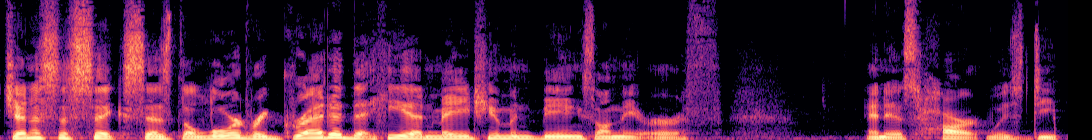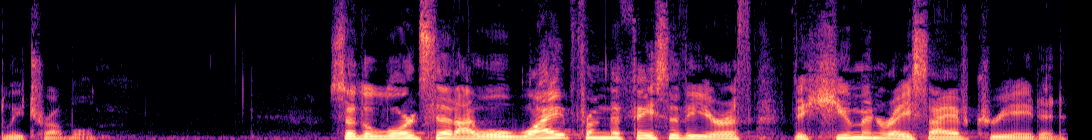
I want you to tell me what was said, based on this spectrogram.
Genesis 6 says, The Lord regretted that he had made human beings on the earth, and his heart was deeply troubled. So the Lord said, I will wipe from the face of the earth the human race I have created,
